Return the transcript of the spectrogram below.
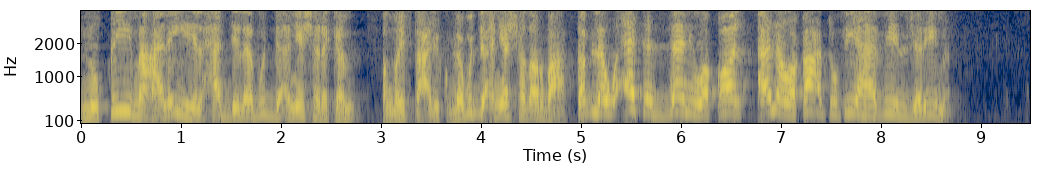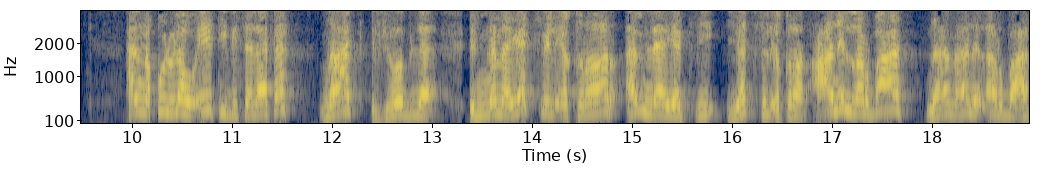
نقيم عليه الحد لابد أن يشهد كم؟ الله يفتح عليكم. لابد أن يشهد أربعة. طب لو أتى الزاني وقال أنا وقعت في هذه الجريمة هل نقول له ائتي بثلاثة؟ معك؟ الجواب لا. إنما يكفي الإقرار أم لا يكفي؟ يكفي الإقرار. عن الأربعة نعم عن الأربعة.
